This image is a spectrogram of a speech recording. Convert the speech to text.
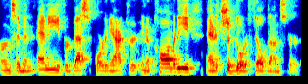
earns him an Emmy for Best Supporting Actor in a Comedy, and it should go to Phil Dunster.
